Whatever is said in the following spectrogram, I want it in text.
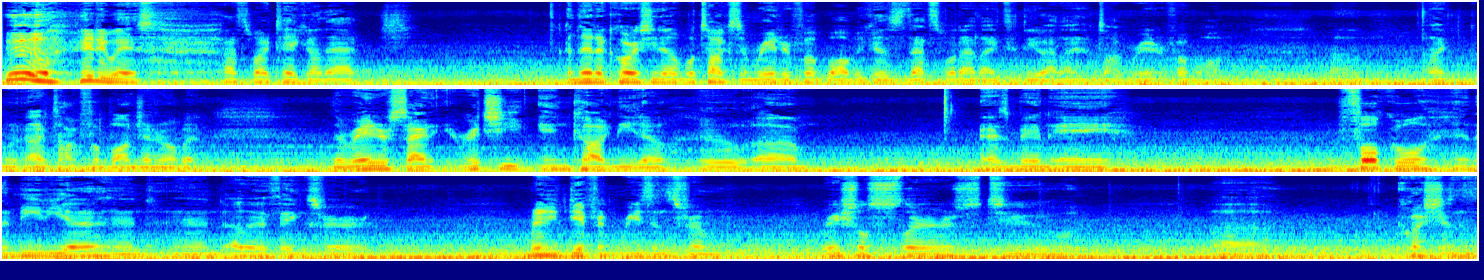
yeah, anyways, that's my take on that. And then, of course, you know, we'll talk some Raider football because that's what I like to do. I like to talk Raider football. Um, I, like, I talk football in general, but the Raiders signed Richie Incognito, who um, has been a focal in the media and and other things for many different reasons, from racial slurs to uh, questions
